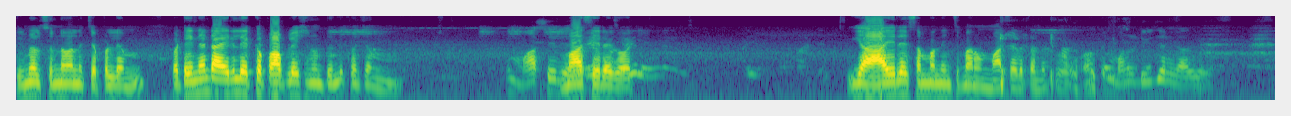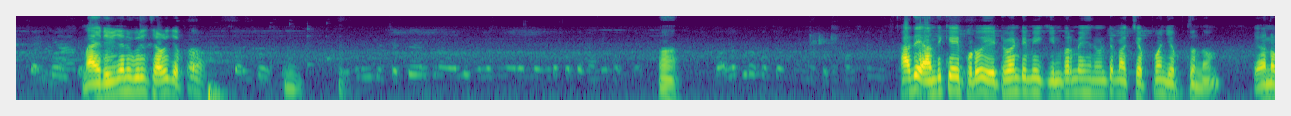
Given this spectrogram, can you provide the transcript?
క్రిమినల్స్ ఉన్న వాళ్ళని చెప్పలేము. బట్ ఏంటంటే ఆ ఏరియాలో ఎక్కువ పాపులేషన్ ఉంటుంది. కొంచెం మాస్ ఏరియా. కాబట్టి ఇక ఆ ఏరియాకి సంబంధించి మనం మాట్లాడుతందుకు ఓకే. మన డివిజన్ కాదు కదా. నా డివిజన్ గురించి అడుగు చెప్తా. అదే అందుకే ఇప్పుడు ఎటువంటి మీకు ఇన్ఫర్మేషన్ ఉంటే మాకు చెప్పమని చెప్తున్నాం. ఏమైనా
